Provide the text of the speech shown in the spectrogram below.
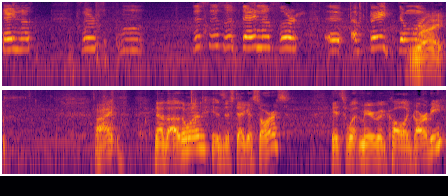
dinosaur. Mm, this is a dinosaur. Uh, a big one. Right. All right. Now the other one is the Stegosaurus. It's what Miri would call a Garby.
